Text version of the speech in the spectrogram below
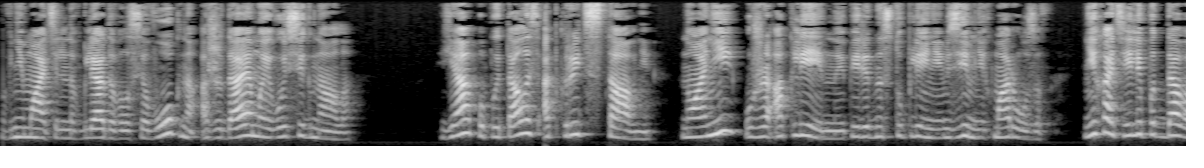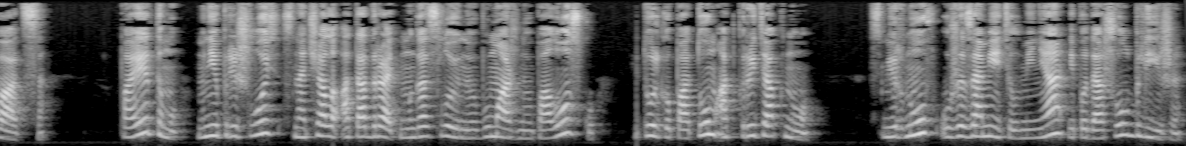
внимательно вглядывался в окна, ожидая моего сигнала. Я попыталась открыть ставни, но они, уже оклеенные перед наступлением зимних морозов, не хотели поддаваться. Поэтому мне пришлось сначала отодрать многослойную бумажную полоску, и только потом открыть окно. Смирнов уже заметил меня и подошел ближе.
